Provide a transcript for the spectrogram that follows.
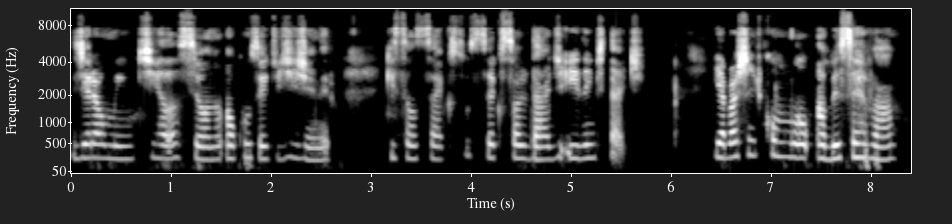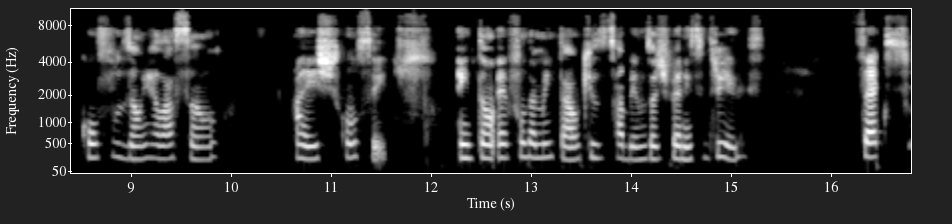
geralmente relacionam ao conceito de gênero, que são sexo, sexualidade e identidade. E é bastante comum observar confusão em relação a estes conceitos. Então, é fundamental que sabemos a diferença entre eles. Sexo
